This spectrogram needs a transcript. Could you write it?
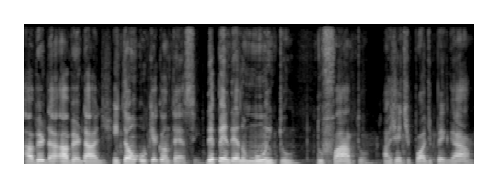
a, verda a verdade. Então, o que acontece? Dependendo muito do fato, a gente pode pegar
